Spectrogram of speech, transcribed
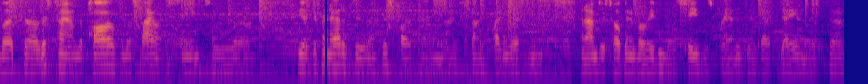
But uh, this time, the pause and the silence seemed to uh, be a different attitude on his part, and I found it quite interesting. And I'm just hoping and believing that a seed was planted that day and that uh,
